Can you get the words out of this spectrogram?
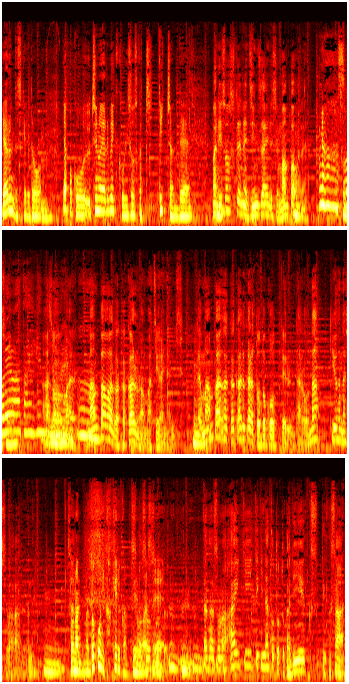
やるんですけれど、やっぱこううちのやるべきこうリソースが散っていっちゃうんで。まあ、リソースってね人材ですよ、マンパワーね、ああそれは大変ですね。あの、まあマンパワーがかかるのは間違いないんですよ、だからマンパワーがかかるから滞ってるんだろうなっていう話はあるよね、うん、そうなんで、まあ、どこにかけるかっていうのはですねだからその IT 的なこととか DX っていうかさ、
